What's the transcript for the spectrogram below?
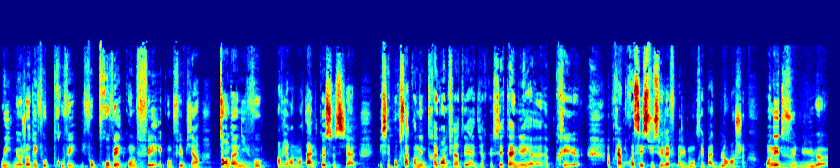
Oui, mais aujourd'hui, il faut le prouver. Il faut prouver qu'on le fait et qu'on le fait bien, tant d'un niveau environnemental que social. Et c'est pour ça qu'on a une très grande fierté à dire que cette année, euh, après, euh, après un processus où il a fallu montrer patte blanche, on est devenu euh,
